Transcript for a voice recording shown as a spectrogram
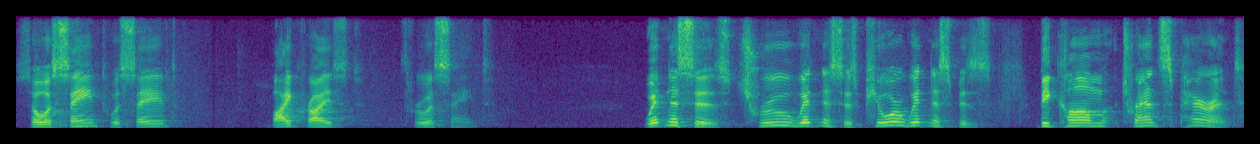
So a saint was saved by Christ through a saint. Witnesses, true witnesses, pure witnesses, become transparent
